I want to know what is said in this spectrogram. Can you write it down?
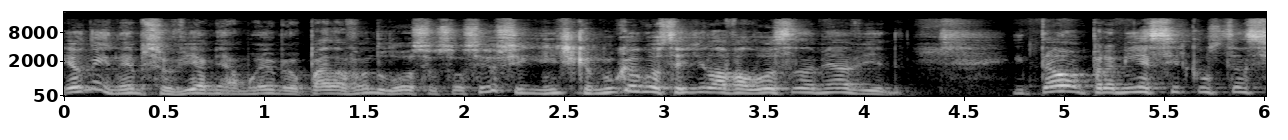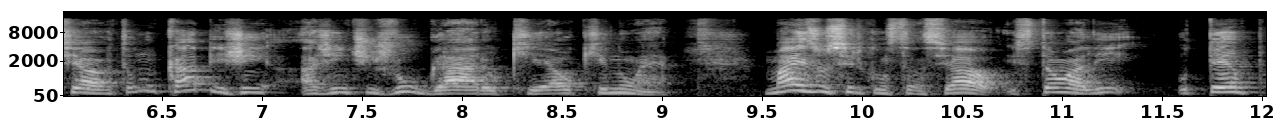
Eu nem lembro se eu via minha mãe ou meu pai lavando louça, eu só sei o seguinte, que eu nunca gostei de lavar louça na minha vida. Então, para mim é circunstancial. Então não cabe a gente julgar o que é o que não é. Mas o circunstancial estão ali o tempo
